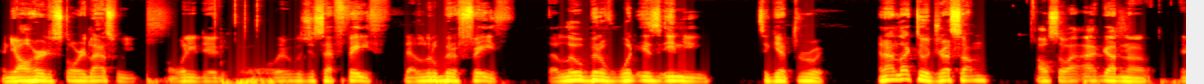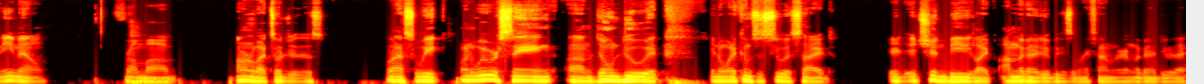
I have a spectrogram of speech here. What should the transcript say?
And y'all heard his story last week on what he did. Well, it was just that faith, that little bit of faith, that little bit of what is in you to get through it. And I'd like to address something. Also, I, I got an, uh, an email from, uh, I don't know if I told you this last week when we were saying, um, don't do it. You know, when it comes to suicide, it, it shouldn't be like, I'm not going to do it because of my family. I'm not going to do that.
